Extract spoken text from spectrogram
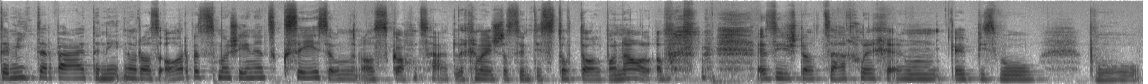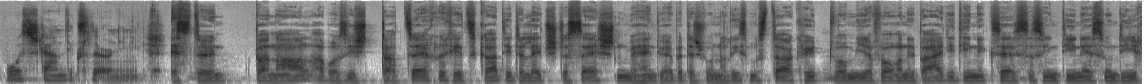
Den Mitarbeiter nicht nur als Arbeitsmaschine zu sehen, sondern als ganzheitlicher Mensch. Das ist jetzt total banal, aber es ist tatsächlich ähm, etwas, wo, wo, wo ein ständiges Learning ist. Es klingt banal, aber es ist tatsächlich jetzt gerade in der letzten Session, wir haben ja eben den Journalismustag heute, wo wir vorne beide drin gesessen sind, Ines und ich,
